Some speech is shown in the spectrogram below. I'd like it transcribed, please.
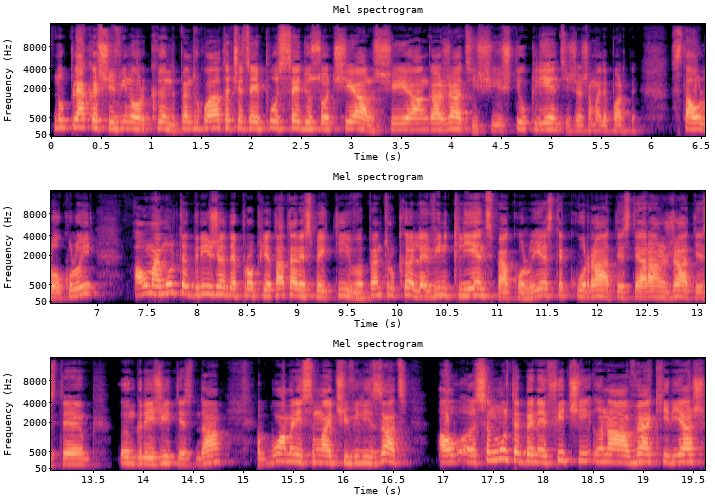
Nu pleacă și vin oricând, pentru că odată ce ți-ai pus sediu social și angajații și știu clienții și așa mai departe, stau locului, au mai multă grijă de proprietatea respectivă, pentru că le vin clienți pe acolo, este curat, este aranjat, este îngrijit, este, da? Oamenii sunt mai civilizați, au, sunt multe beneficii în a avea chiriaș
